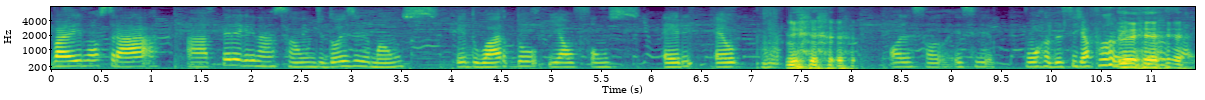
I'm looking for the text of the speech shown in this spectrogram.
vai mostrar a peregrinação de dois irmãos, Eduardo e Alfonso Eri, El... Olha só, esse porra desse japonês não sai.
